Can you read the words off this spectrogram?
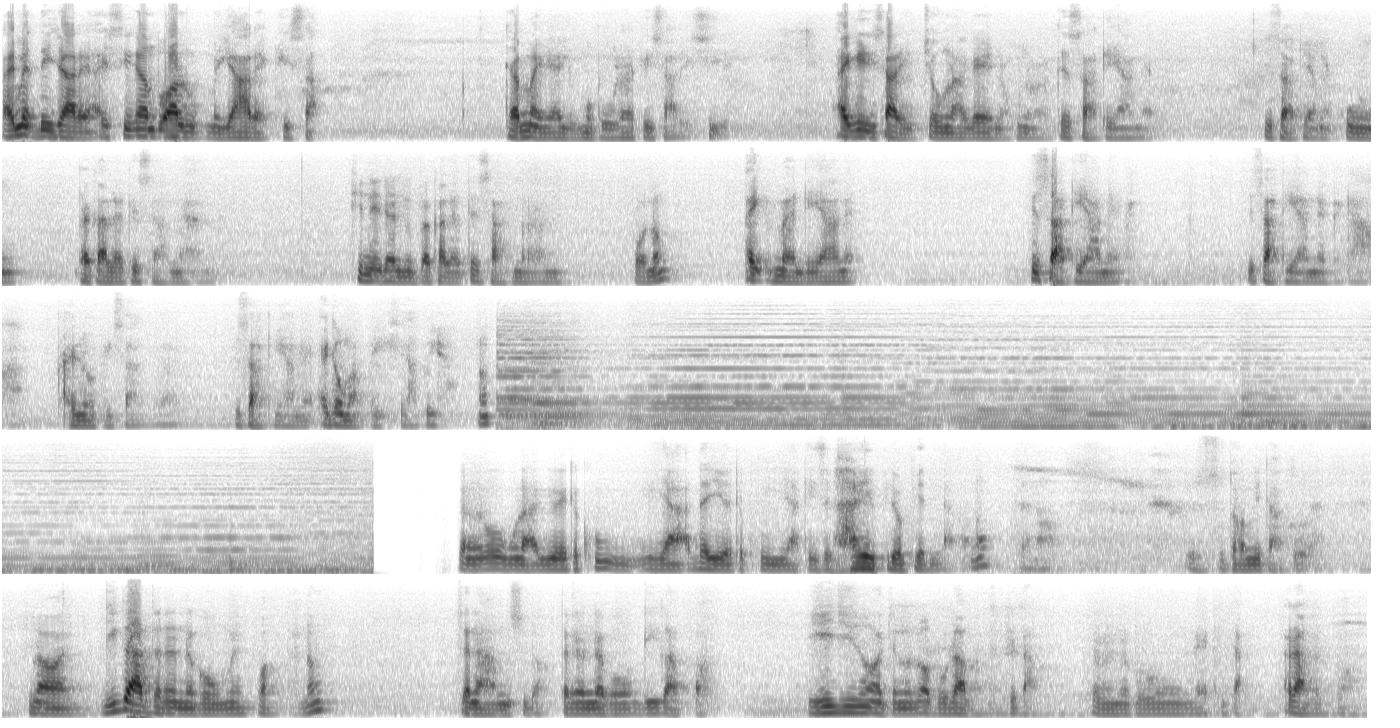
ဒါပေမဲ့သိကြတယ်အဲစီကံသွားလို့မရတဲ့ကိစ္စတမ်းမှန်ရဲ့လူမပူတဲ့ကိစ္စတွေရှိတယ်အဲကိစ္စတွေကြုံလာခဲ့ရင်တော့ခုနကသစ္စာတရားနဲ့သစ္စာတရားနဲ့ကိုယ်ဘက်ကလည်းသစ္စာမှန်ဖြစ်နေတဲ့လူဘက်ကလည်းသစ္စာမှန်ပေါ့နော်အဲ့အမှန်တရားနဲ့သစ္စာတရားနဲ့သစ္စာတရားနဲ့ကတာခိုင်းတော့ကိစ္စသစ္စာတရားနဲ့အဲ့တော့မှပြေးရှာပေးတာနော် ကျွန်တော်တို့ကလာရွယ်တစ်ခုရအသက်ရွယ်တစ်ခုရဒီစကားတွေပြောဖြစ်နေတာပေါ့နော်ကျွန်တော်စူတော်မိတာကိုပဲကျွန်တော်အဓိကတရဏဂုံပဲပေါ့နော်ကျွန်တော်မရှိတော့တရဏဂုံအဓိကပေါ့အရေးကြီးဆုံးကကျွန်တော်တို့ဗုဒ္ဓဘာသာဖြစ်တာတရဏဂုံနဲ့အဓိကအဲ့ဒါပဲပေါ့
